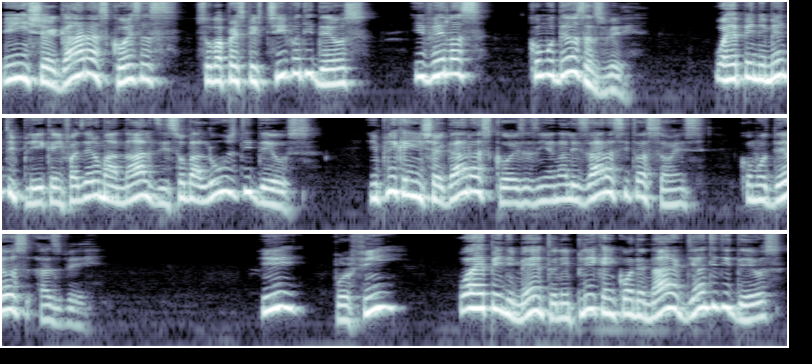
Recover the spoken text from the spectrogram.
em enxergar as coisas sob a perspectiva de Deus e vê-las como Deus as vê. O arrependimento implica em fazer uma análise sob a luz de Deus. Implica em enxergar as coisas e analisar as situações como Deus as vê. E, por fim, o arrependimento implica em condenar diante de Deus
